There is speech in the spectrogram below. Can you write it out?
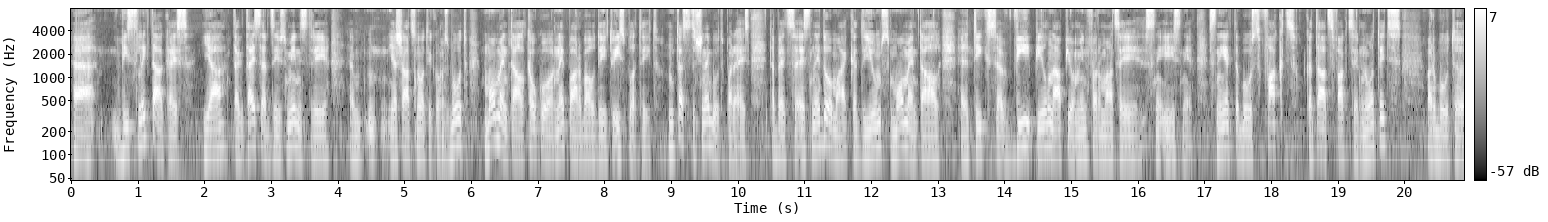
Uh, vissliktākais, ja tagad aizsardzības ministrija, ja šāds notikums būtu, momentāli kaut ko nepārbaudītu, izplatītu. Nu, tas taču nebūtu pareizi. Tāpēc es nedomāju, ka jums momentāli eh, tiks pilna apjoma informācija izsniegta. Sniegta būs fakts, ka tāds fakts ir noticis, varbūt eh,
